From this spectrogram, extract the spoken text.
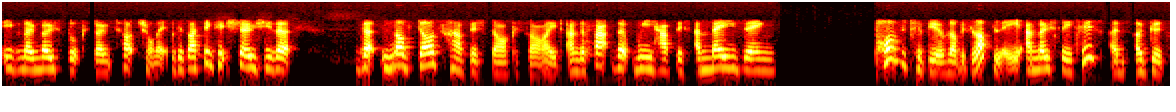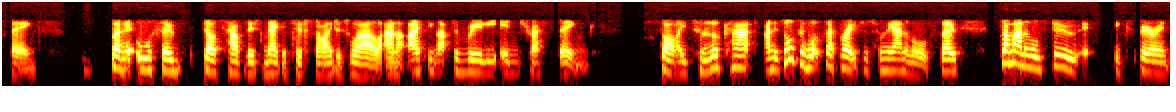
even though most books don't touch on it, because I think it shows you that that love does have this darker side, and the fact that we have this amazing positive view of love is lovely, and mostly it is a, a good thing, but it also does have this negative side as well, and I think that's a really interesting side to look at, and it's also what separates us from the animals. So some animals do experience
